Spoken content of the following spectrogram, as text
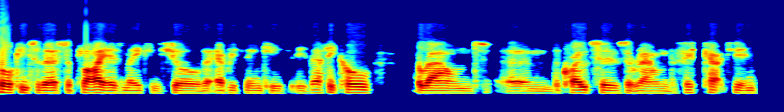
talking to their suppliers, making sure that everything is, is ethical around um, the quotas, around the fish catching,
